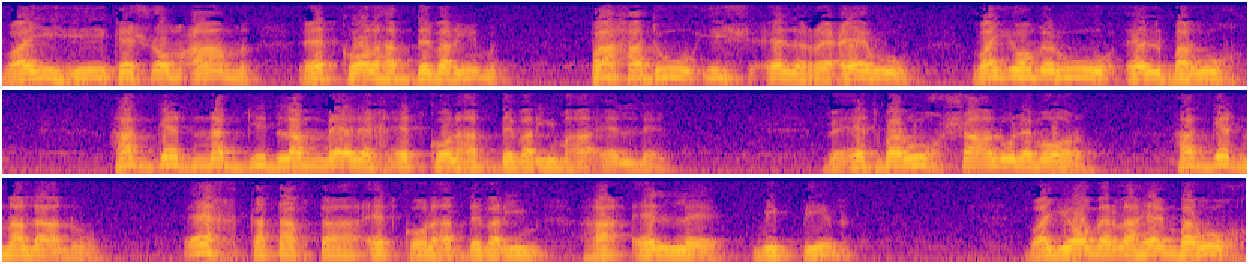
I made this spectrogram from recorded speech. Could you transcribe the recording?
ויהי כשומעם את כל הדברים, פחדו איש אל רעהו, ויאמרו אל ברוך, הגד נגיד למלך את כל הדברים האלה. ואת ברוך שאלו לאמור, הגד נא לנו, איך כתבת את כל הדברים האלה מפיו? ויאמר להם ברוך,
